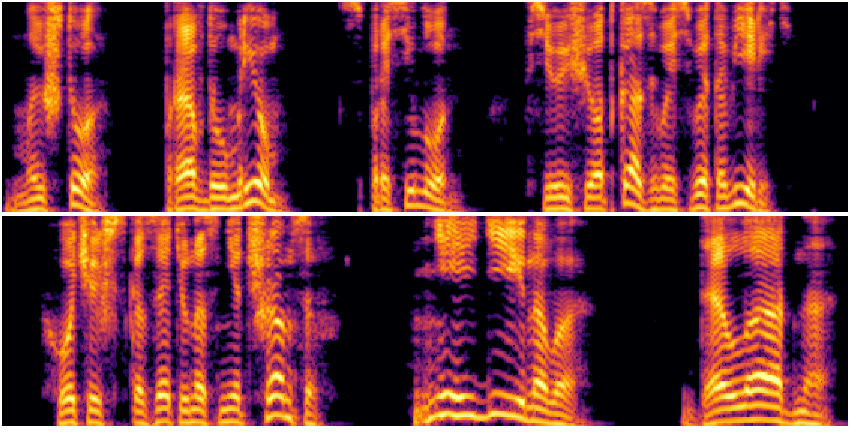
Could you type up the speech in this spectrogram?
«Мы что, правда умрем?» — спросил он, все еще отказываясь в это верить. «Хочешь сказать, у нас нет шансов?» «Ни единого!» «Да ладно,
